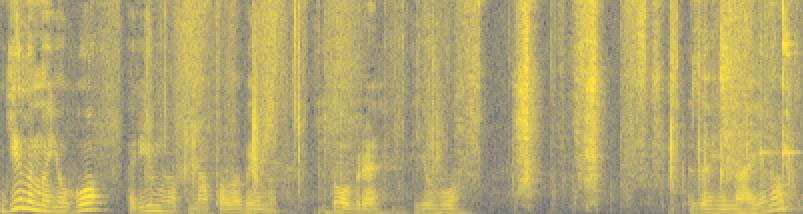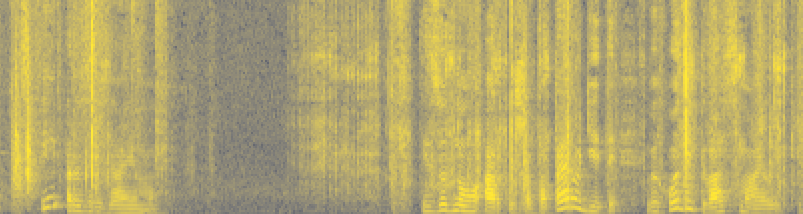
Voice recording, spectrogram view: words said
ділимо його рівно наполовину. Добре його загинаємо і розрізаємо. Із одного аркуша паперу, діти, виходить два смайлики.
